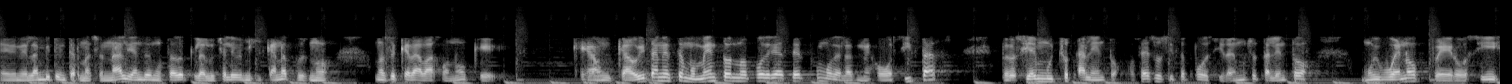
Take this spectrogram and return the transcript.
en el ámbito internacional y han demostrado que la lucha libre mexicana pues no, no se queda abajo, ¿no? Que, que aunque ahorita en este momento no podría ser como de las mejorcitas, pero sí hay mucho talento, o sea, eso sí te puedo decir, hay mucho talento muy bueno, pero sí,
